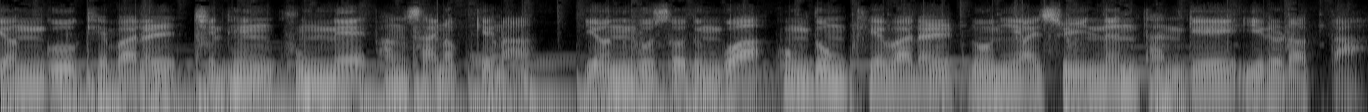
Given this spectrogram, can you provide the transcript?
연구 개발을 진행 국내 방산업계나 연구소 등과 공동 개발을 논의할 수 있는 단계에 이르렀다.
